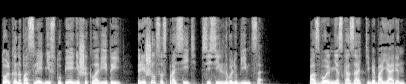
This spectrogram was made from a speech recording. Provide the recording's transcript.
Только на последней ступени Шекловитый решился спросить всесильного любимца. «Позволь мне сказать тебе, боярин,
